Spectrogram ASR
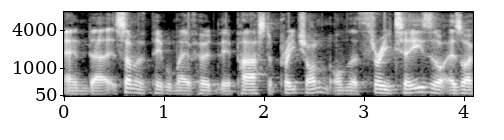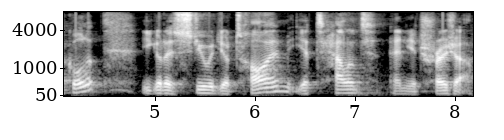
And uh, some of people may have heard their pastor preach on on the three T's, as I call it. You got to steward your time, your talent, and your treasure.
